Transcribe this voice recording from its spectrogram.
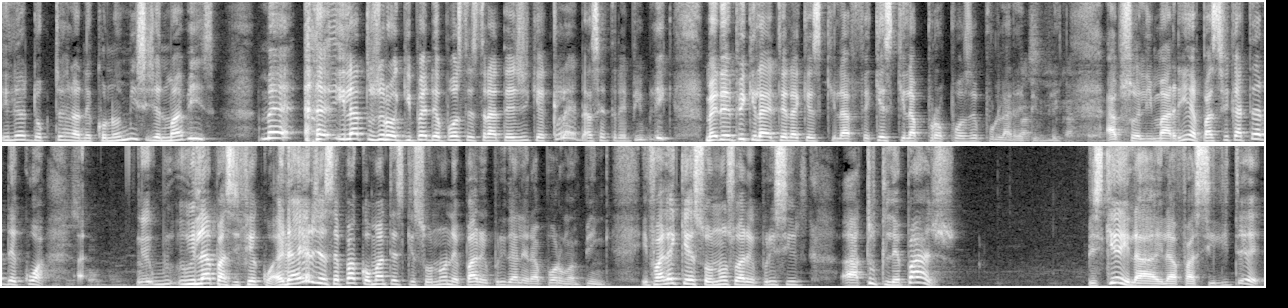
il est docteur en économie, si je ne m'abuse. Mais il a toujours occupé des postes stratégiques et clés dans cette République. Mais depuis qu'il a été là, qu'est-ce qu'il a fait? Qu'est-ce qu'il a proposé pour la République? Absolument rien. Pacificateur de quoi? Il a pacifié quoi Et d'ailleurs, je ne sais pas comment est-ce que son nom n'est pas repris dans les rapports Mapping. Il fallait que son nom soit repris sur à toutes les pages. Puisqu'il a, il a facilité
